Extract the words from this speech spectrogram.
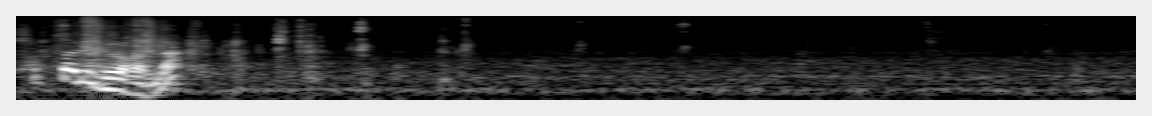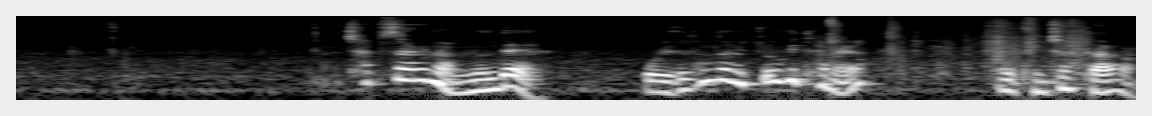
찹쌀이 들어갔나? 찹쌀은 없는데 오 이거 상당히 쫄깃하네요. 어, 괜찮다.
